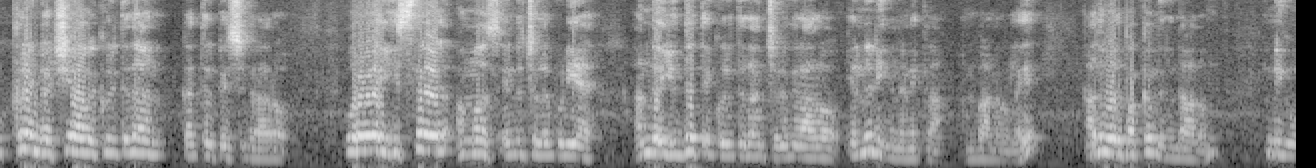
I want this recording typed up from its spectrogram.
உக்ரைன் ரஷ்யாவை குறித்து தான் கத்தில் பேசுகிறாரோ? ஒருவேளை இஸ்ரேல் அமாஸ் என்று சொல்லக்கூடிய அந்த யுத்தத்தை குறித்து தான் சொல்லுகிறாரோ என்று நீங்கள் நினைக்கலாம். அன்பானவர்களே அது ஒரு பக்கம் இருந்தாலும் இன்னைக்கு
